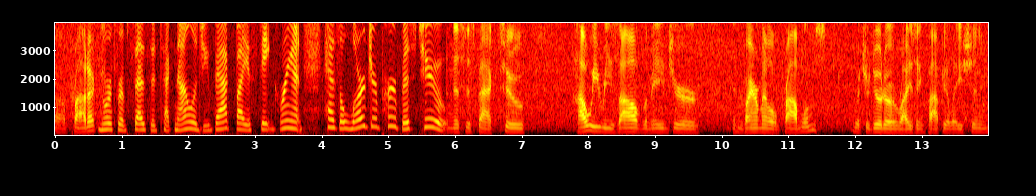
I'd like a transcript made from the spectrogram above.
uh, product. Northrup says the technology, backed by a state grant, has a larger purpose too. And this is back to how we resolve the major environmental problems, which are due to a rising population,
